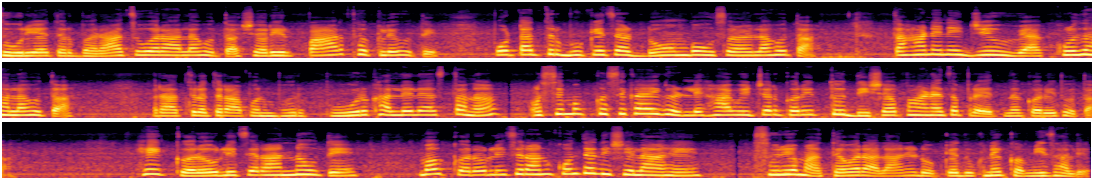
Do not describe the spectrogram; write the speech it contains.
सूर्य तर बराच वर आला होता. शरीर पार थकले होते. पोटात तर भुकेचा डोंब उसळला होता. तहानेने जीव व्याकुळ झाला होता. रात्र तर आपण भरपूर खाल्लेले असताना असे मग कसे काय घडले हा विचार करीत तो दिशा पाहण्याचा प्रयत्न करीत होता. हे करवलीचे रान नव्हते. मग करवलीचे रान कोणत्या दिशेला आहे? सूर्य माथ्यावर आला आणि डोके दुखणे कमी झाले.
